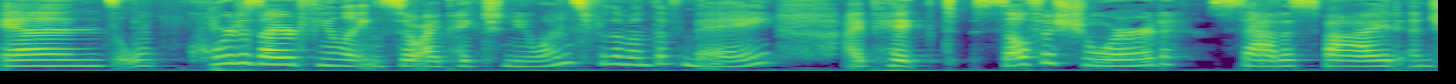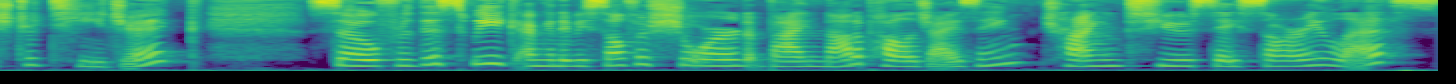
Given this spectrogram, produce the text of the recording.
And core desired feelings. So, I picked new ones for the month of May. I picked self assured, satisfied, and strategic. So for this week, I'm going to be self assured by not apologizing, trying to say sorry less.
